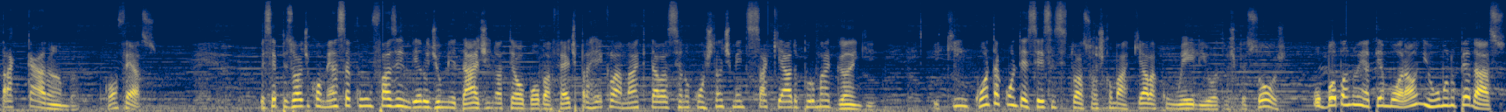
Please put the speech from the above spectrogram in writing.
pra caramba, confesso. Esse episódio começa com um fazendeiro de umidade indo até o Boba Fett para reclamar que estava sendo constantemente saqueado por uma gangue. E que enquanto acontecessem situações como aquela com ele e outras pessoas, o Boba não ia ter moral nenhuma no pedaço.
